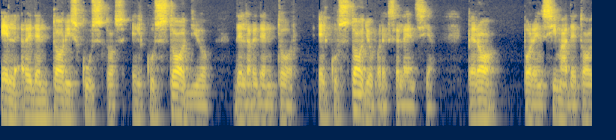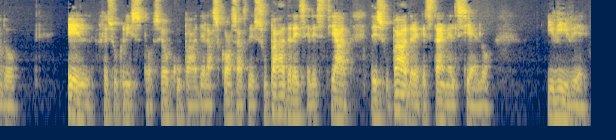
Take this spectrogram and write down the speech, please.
el Redentoris Custos, el custodio del Redentor, el custodio por excelencia. Pero, por encima de todo, él, Jesucristo, se ocupa de las cosas de su Padre celestial, de su Padre que está en el cielo, y vive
